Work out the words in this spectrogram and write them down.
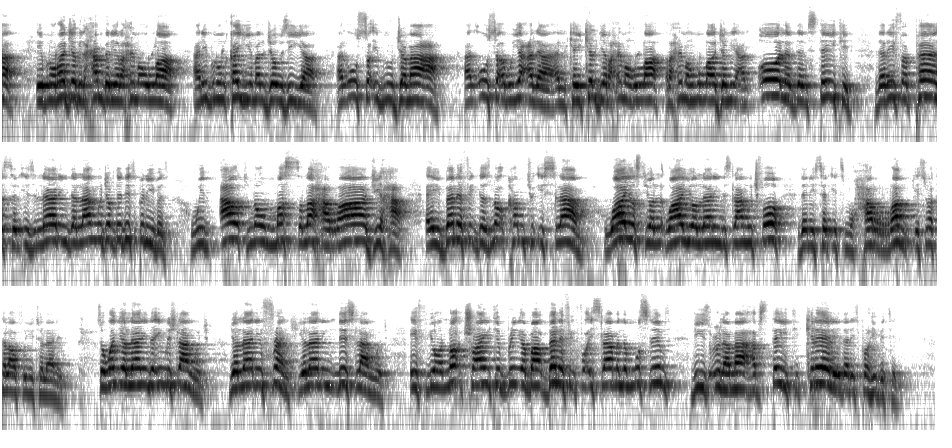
ابن رجب الحنبلي رحمه الله and ابن القيم الجوزية and also ابن جماعة and also Abu Ya'la al-Kaykaldi rahimahullah, rahimahumullah jami'an, all of them stated that if a person is learning the language of the disbelievers without no maslaha rajiha, a benefit does not come to Islam, whilst you're, why you're learning this language for, then he said it's muharram, it's not allowed for you to learn it. So when you're learning the English language, you're learning French, you're learning this language, if you're not trying to bring about benefit for Islam and the Muslims, these ulama have stated clearly that it's prohibited.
